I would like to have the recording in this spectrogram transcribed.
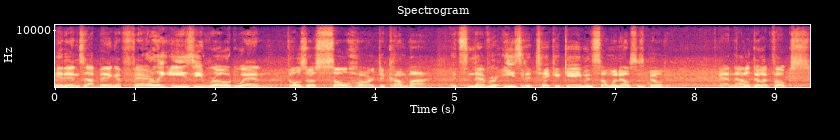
It ends up being a fairly easy road win. Those are so hard to come by. It's never easy to take a game in someone else's building. And that'll do it, folks.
